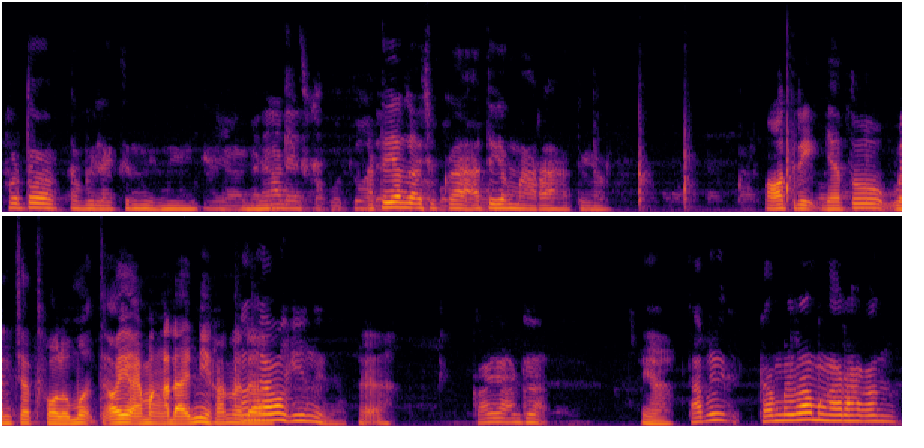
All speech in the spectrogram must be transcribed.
foto ambil action ini ya kadang ada yang suka foto ada yang nggak suka ada yang marah ada yang oh triknya tuh mencet volume. Oh ya emang ada ini kan kan ada lewat gini ya? Kayak agak ya tapi kamera mengarahkan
